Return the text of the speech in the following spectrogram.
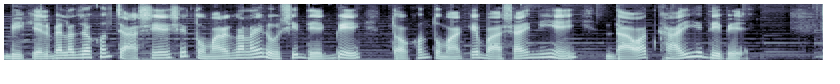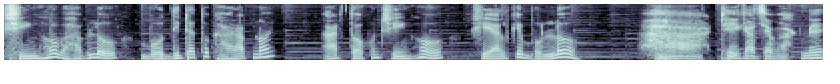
বিকেলবেলা যখন চাষে এসে তোমার গলায় রশি দেখবে, তখন তোমাকে বাসায় নিয়েই দাওয়াত খাইয়ে দেবে। সিংহ ভাবল, বুদ্ধিটা তো খারাপ নয়। আর তখন সিংহ শিয়ালকে বলল হ্যাঁ ঠিক আছে ভাগ্নে,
